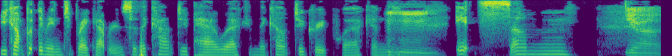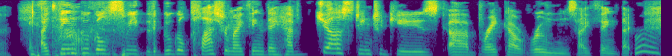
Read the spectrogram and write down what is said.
you can't put them into breakout rooms so they can't do pair work and they can't do group work and mm-hmm. it's um yeah, it's I tough. think Google Suite, the Google Classroom, I think they have just introduced uh, breakout rooms. I think that, mm.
